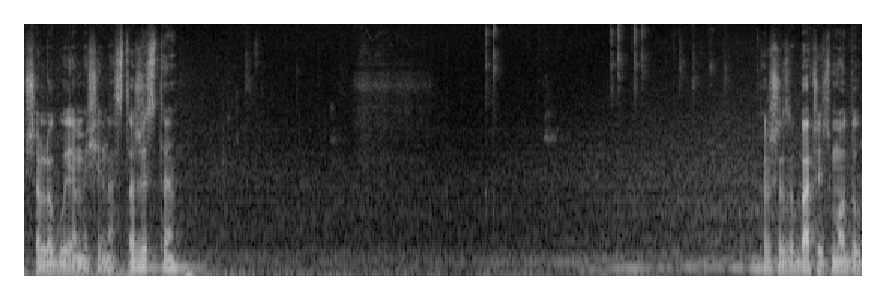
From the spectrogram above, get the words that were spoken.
przelogujemy się na stażystę. Proszę zobaczyć, moduł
